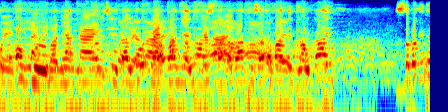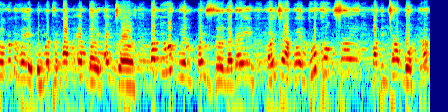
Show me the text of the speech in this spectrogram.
về thì lại đến lượt nhà trai. vẹt Bản cho Văn nhà, nhà gái Văn, thị xã Văn, tỉnh Lào Cai. Dạ vâng kính thưa các quý vị, đúng là tháng năm em đời anh chờ. Bao nhiêu ước nguyện bây giờ là đây? Gói trà quyền thuốc hương say Mà tình trao một hát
